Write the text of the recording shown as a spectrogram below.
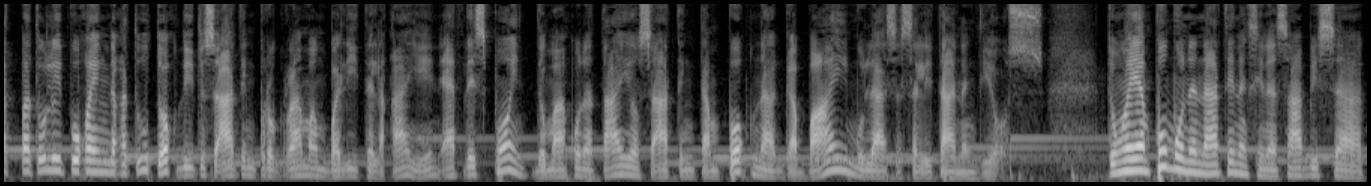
At patuloy po kayong nakatutok dito sa ating programang Balita Lakayin. At this point, dumako na tayo sa ating tampok na gabay mula sa salita ng Diyos. Tungayan po muna natin ang sinasabi sa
